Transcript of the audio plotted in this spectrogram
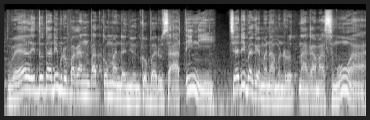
Well, itu tadi merupakan empat komandan Yunko baru saat ini. Jadi bagaimana menurut nakama semua?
